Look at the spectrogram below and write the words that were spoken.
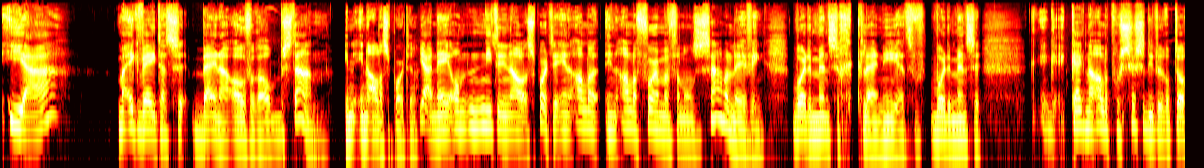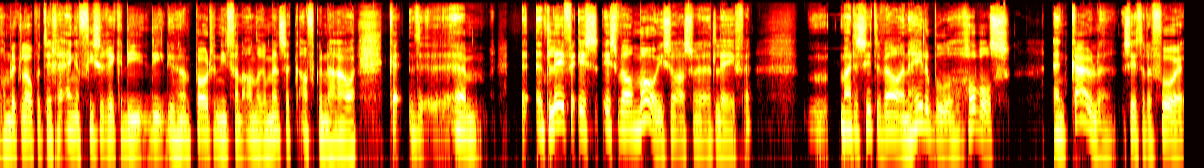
Ja, maar ik weet dat ze bijna overal bestaan. In, in alle sporten. Ja, nee, om, niet in alle sporten. In alle, in alle vormen van onze samenleving worden mensen gekleineerd. Worden mensen. Kijk naar alle processen die er op het ogenblik lopen tegen enge viezerikken die, die, die hun poten niet van andere mensen af kunnen houden. K- de, ehm, het leven is, is wel mooi zoals we het leven. Maar er zitten wel een heleboel hobbels en kuilen zitten er voor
